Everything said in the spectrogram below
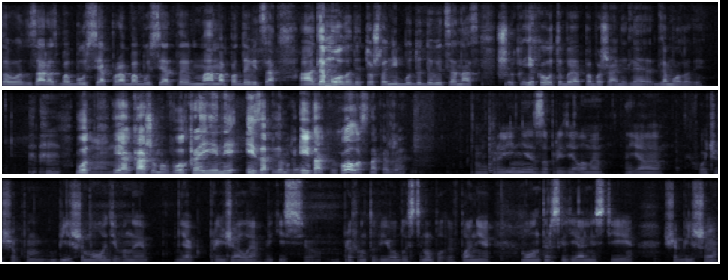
Коли зараз бабуся, прабабуся, мама подивиться, а для молоді, то, що вони будуть дивитися нас, що, яке у тебе побажання для, для молоді? От, я кажемо, в Україні і за пределами України. І так, голосно кажи. В Україні за пределами я хочу, щоб більше молоді вони як приїжджали в якісь е, прифронтові області, ну, в плані волонтерської діяльності, щоб більше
